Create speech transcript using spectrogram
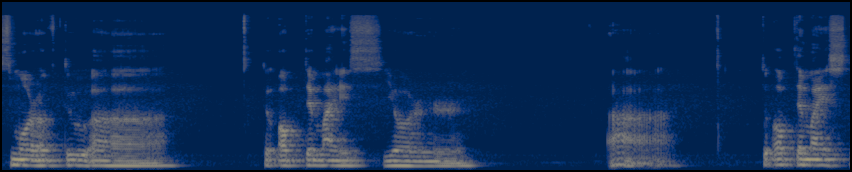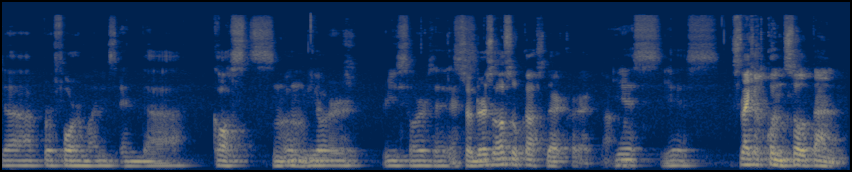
is more of to uh, to optimize your uh, to optimize the performance and the costs of Mhm. your resources. Okay, So there's also cost there, correct? Uh, yes, yes, It's like a consultant,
